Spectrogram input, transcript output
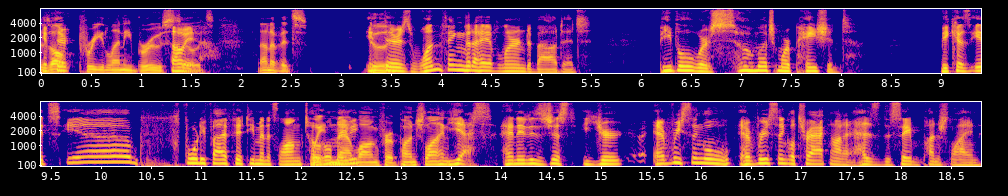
This is all pre Lenny Bruce, Oh, so yeah. it's none of it's if there's one thing that I have learned about it, people were so much more patient because it's yeah, 45, 50 minutes long total, waiting maybe. that long for a punchline. Yes, and it is just your every single every single track on it has the same punchline.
